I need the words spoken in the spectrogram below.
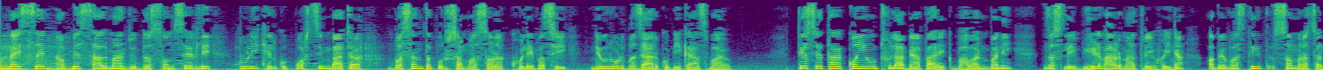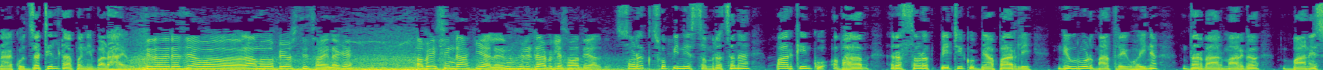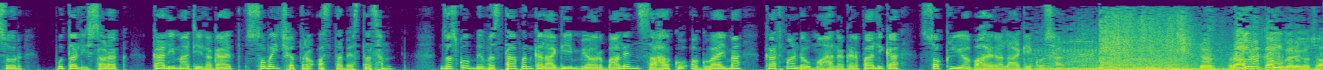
उन्नाइस सय नब्बे सालमा जुद्ध शमशेरले टुणी खेलको पश्चिमबाट बसन्तपुरसम्म सड़क खोलेपछि न्यूरोड बजारको विकास भयो। त्यस यता कैयौं ठूला व्यापारिक भवन बने जसले भीड़भाड़ मात्रै होइन अव्यवस्थित संरचनाको जटिलता पनि बढ़ायो। त्यतातिर चाहिँ अब राम्रो व्यवस्थित छैन अब एकछिन राखिहाल्यो भने फेरि ट्राफिकले समातिहाल्छ। सड़क छोपिने संरचना पार्किङको अभाव र सड़क पेटीको व्यापारले न्यूरोड मात्रै होइन दरबार मार्ग बानेश्वर पुतली सड़क कालीमाटी लगायत सबै क्षेत्र अस्तव्यस्त छन्। जसको व्यवस्थापनका लागि मेयर बालेन शाहको अगुवाईमा काठमाडौँ महानगरपालिका सक्रिय भएर लागेको छ। राम्रै काम गरेको छ।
